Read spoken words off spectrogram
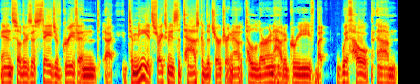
And so there's a stage of grief. And uh, to me, it strikes me as the task of the church right now to learn how to grieve, but with hope. Um,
